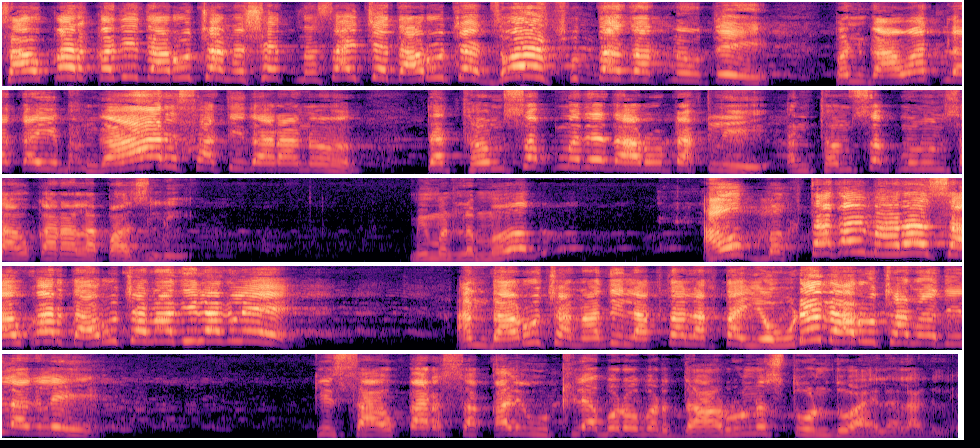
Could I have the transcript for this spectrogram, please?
सावकार कधी दारूच्या नशेत नसायचे दारूच्या जवळ सुद्धा जात नव्हते. पण गावातल्या काही भंगार साथीदारानं त्या थम्सअपमध्ये दारू टाकली आणि थम्सअप म्हणून सावकाराला पाजली. मी म्हटलं मग? अहो बघता काय महाराज? सावकार दारूच्या नादी लागले. आणि दारूच्या नादी लागता लागता एवढे दारूच्या नादी लागले की सावकार सकाळी उठल्याबरोबर दारूनच तोंड धुवायला लागले.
